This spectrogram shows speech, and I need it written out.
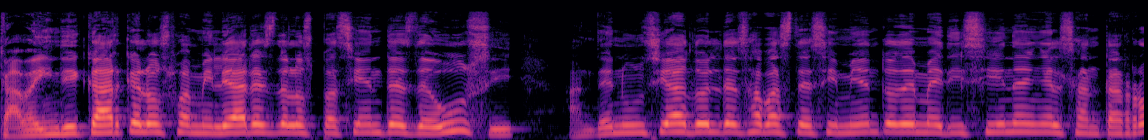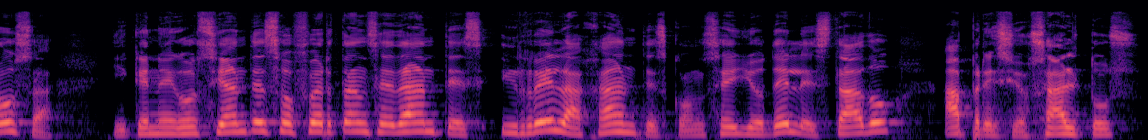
Cabe indicar que los familiares de los pacientes de UCI han denunciado el desabastecimiento de medicina en el Santa Rosa y que negociantes ofertan sedantes y relajantes con sello del Estado a precios altos.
